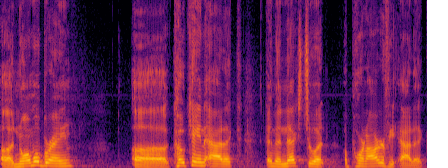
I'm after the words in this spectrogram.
a normal brain, a cocaine addict, and then next to it, a pornography addict,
